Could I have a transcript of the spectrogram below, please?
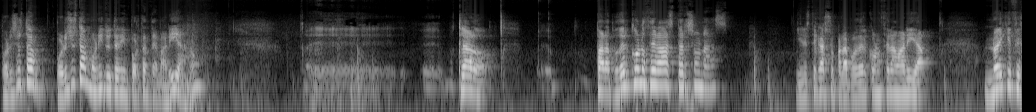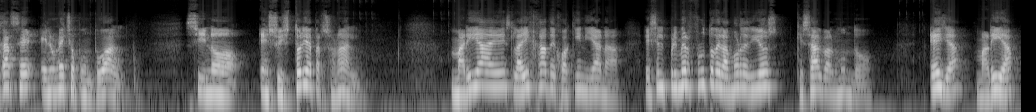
por eso es tan, por eso es tan bonito y tan importante María, ¿no? Eh, claro, para poder conocer a las personas, y en este caso para poder conocer a María, no hay que fijarse en un hecho puntual, sino en su historia personal. María es la hija de Joaquín y Ana, es el primer fruto del amor de Dios que salva al mundo. Ella, María,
